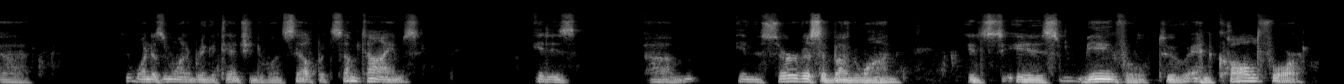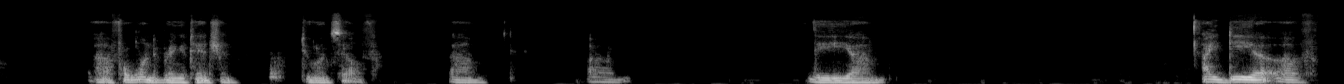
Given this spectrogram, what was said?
uh, one doesn't want to bring attention to oneself, but sometimes it is um, in the service of Bhagawan. It's it is meaningful to and called for uh, for one to bring attention to oneself. Um, um, the um, idea of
